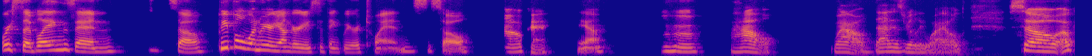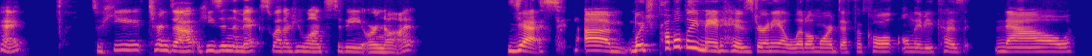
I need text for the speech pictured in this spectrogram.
we're siblings and so people when we were younger used to think we were twins so Oh, okay. yeah Mm-hmm. Wow. Wow. That is really wild. So, okay. So he turns out he's in the mix, whether he wants to be or not. Yes, um, which probably made his journey a little more difficult, only because now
